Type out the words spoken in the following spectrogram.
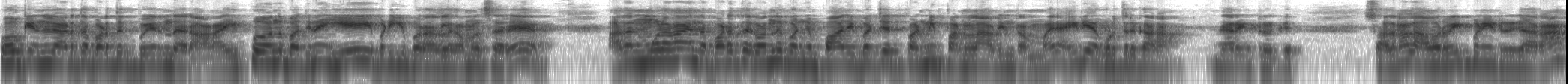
ஓகேன்னு சொல்லி அடுத்த படத்துக்கு போயிருந்தார். ஆனால் இப்போ வந்து பார்த்தீங்கன்னா ஏஐ படிக்க போகிறாருல கமல் சார் அதன் மூலமாக இந்த படத்துக்கு வந்து கொஞ்சம் பாதி பட்ஜெட் பண்ணி பண்ணலாம் அப்படின்ற மாதிரி ஐடியா கொடுத்துருக்காராம் டேரக்டருக்கு ஸோ அதனால் அவர் வெயிட் பண்ணிகிட்டு இருக்காராம்.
